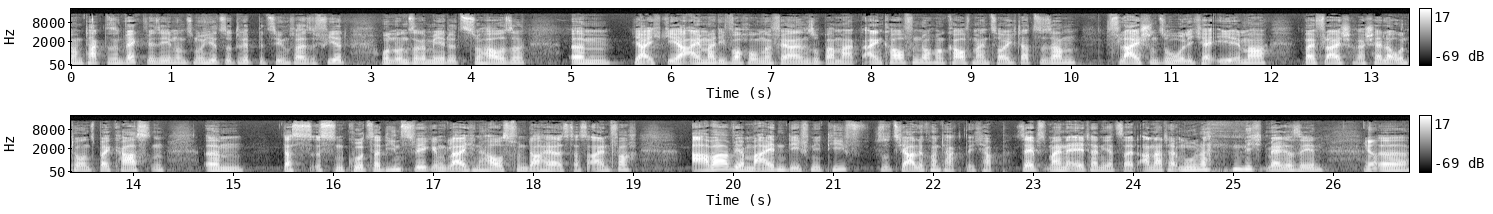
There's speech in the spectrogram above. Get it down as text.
Kontakte sind weg. Wir sehen uns nur hier zu dritt beziehungsweise viert und unsere Mädels zu Hause. Ähm, ja, ich gehe einmal die Woche ungefähr in den Supermarkt einkaufen noch und kaufe mein Zeug da zusammen. Fleisch und so hole ich ja eh immer bei Fleischerer Scheller unter uns bei Carsten. Ähm, das ist ein kurzer Dienstweg im gleichen Haus, von daher ist das einfach. Aber wir meiden definitiv soziale Kontakte. Ich habe selbst meine Eltern jetzt seit anderthalb Monaten nicht mehr gesehen. Ja, Äh,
